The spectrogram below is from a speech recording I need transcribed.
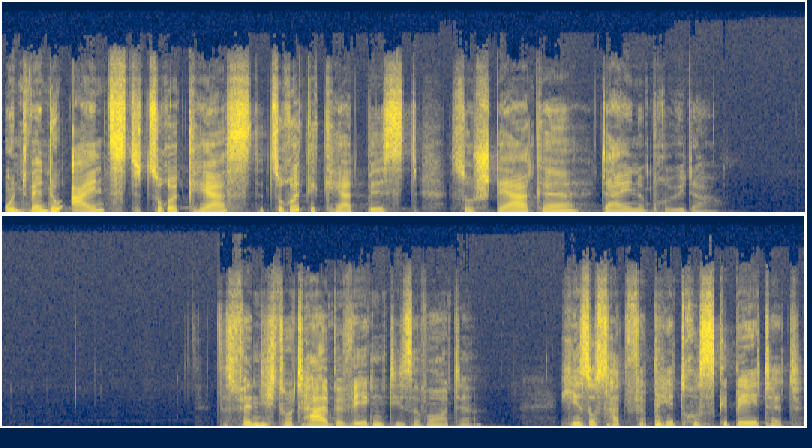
Und wenn du einst zurückkehrst, zurückgekehrt bist, so stärke deine Brüder. Das finde ich total bewegend, diese Worte. Jesus hat für Petrus gebetet,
